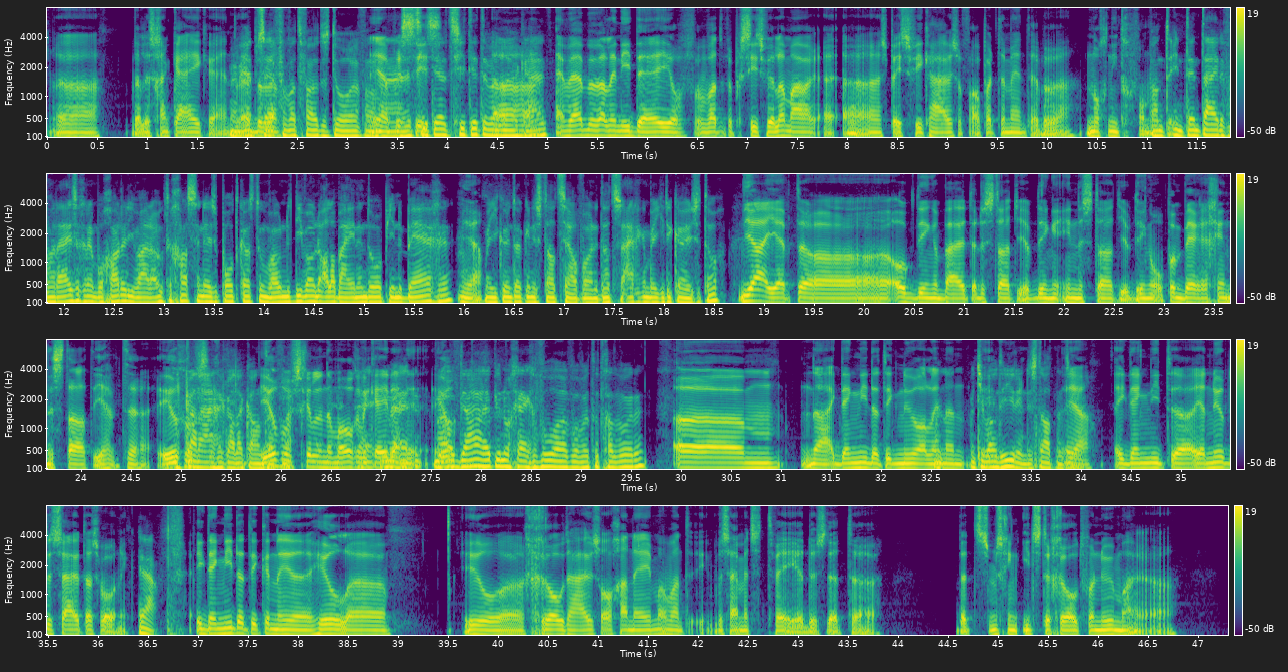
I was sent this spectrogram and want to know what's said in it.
eh, wel eens gaan kijken. En Maar we hebben wel- even wat foto's door van Ja, eh, het, precies. ziet, het ziet dit er wel leuk Aha. uit. En we hebben wel een idee of wat we precies willen. Maar eh, eh, een specifiek huis of appartement hebben we nog niet gevonden. Want in ten tijde van Reiziger en Bogarde, die waren ook de gasten in deze podcast. Toen woonden, die woonden allebei in een dorpje in de bergen. Ja. Maar je kunt ook in de stad zelf wonen. Dat is eigenlijk een beetje de keuze, toch? Ja, je hebt ook dingen buiten de stad. Je hebt dingen in de stad. Je hebt dingen op een berg in de stad. Je hebt heel, Je veel, kan eigenlijk alle kanten heel veel verschillende mogelijkheden. En maar ook daar heb je nog geen gevoel over wat het gaat worden. Ehm, nou, ik denk niet dat ik nu al in een... Want je woont hier in de stad natuurlijk. Ja, ik denk niet... eh, ja, nu op de Zuidas woon ik. Ja. Ik denk niet dat ik een eh, heel, eh, heel groot huis zal gaan nemen. Want we zijn met z'n tweeën, dus dat, dat is misschien iets te groot voor nu. Maar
